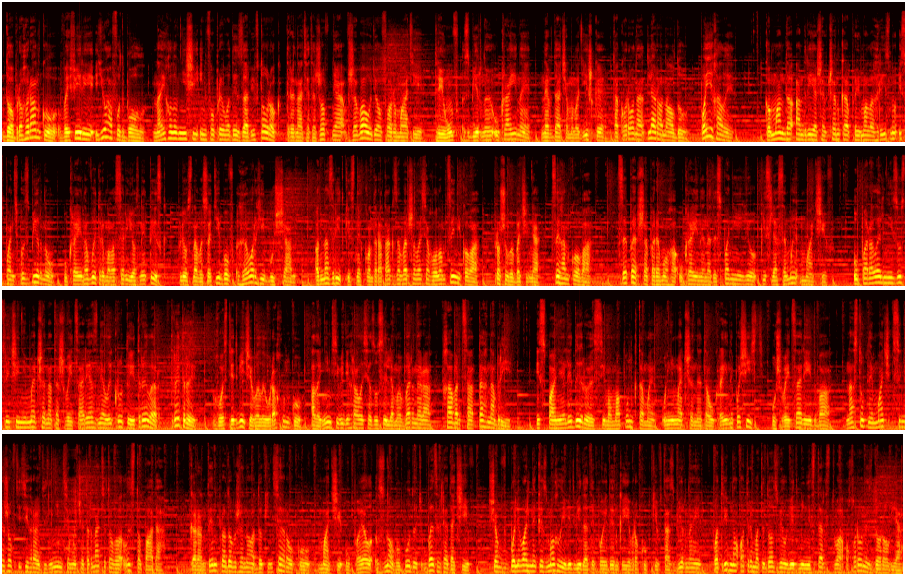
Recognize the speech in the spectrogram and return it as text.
Доброго ранку! В ефірі ЮАФутбол. Найголовніші інфоприводи за вівторок, 13 жовтня, вже в аудіоформаті. Тріумф збірної України, невдача молодіжки та корона для Роналду. Поїхали! Команда Андрія Шевченка приймала грізну іспанську збірну. Україна витримала серйозний тиск. Плюс на висоті був Георгій Бущан. Одна з рідкісних контратак завершилася голом Цинікова. Прошу вибачення, циганкова. Це перша перемога України над Іспанією після семи матчів. У паралельній зустрічі Німеччина та Швейцарія зняли крутий трилер 3-3. Гості двічі вели у рахунку, але німці відігралися зусиллями Вернера, Хаверца та Гнабрі. Іспанія лідирує з сімома пунктами, у Німеччини та України по 6, у Швейцарії 2. Наступний матч синьо-жовті зіграють з німцями 14 листопада. Карантин продовжено до кінця року. Матчі УПЛ знову будуть без глядачів. Щоб вболівальники змогли відвідати поєдинки Єврокубків та збірної, потрібно отримати дозвіл від Міністерства охорони здоров'я.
